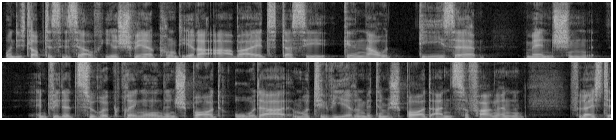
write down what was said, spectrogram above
Und ich glaube, das ist ja auch ihr Schwerpunkt ihrer Arbeit, dass sie genau diese Menschen entweder zurückbringen in den Sport oder motivieren, mit dem Sport anzufangen. Vielleicht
